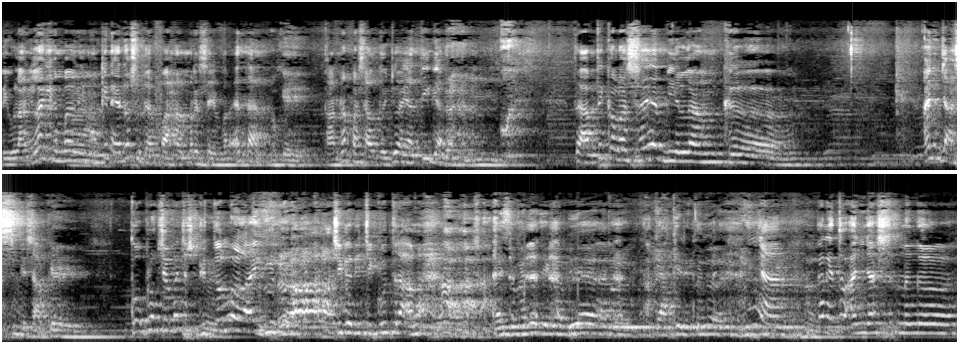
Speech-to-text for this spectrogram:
diulangi lagi kembali. Nah. Mungkin Edo sudah paham receiver eta. Oke. Karena pasal 7 ayat 3 kan. Tapi kalau saya bilang ke Anjas misalnya, Oke. Goblok siapa terus ditengah lagi jika di Cikutra mah Eh sebenarnya jika dia anu kaki itu. Iya, kan itu anjas nengel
